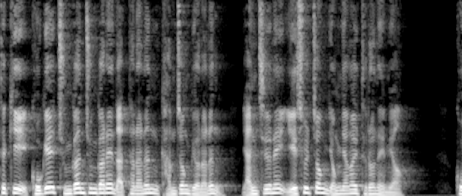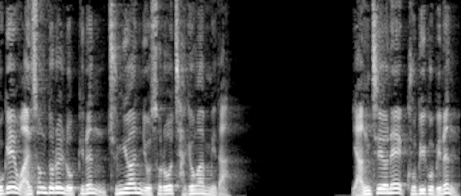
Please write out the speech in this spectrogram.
특히 곡의 중간중간에 나타나는 감정 변화는 양지은의 예술적 역량을 드러내며 곡의 완성도를 높이는 중요한 요소로 작용합니다. 양지은의 구비구비는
